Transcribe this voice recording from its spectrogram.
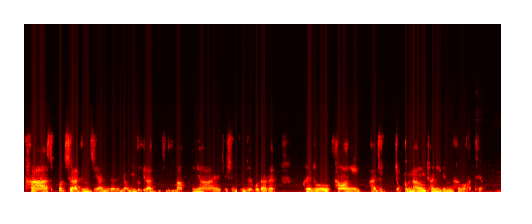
타 스포츠라든지 아니면 연극이라든지 음악 분야에 계신 분들보다는 그래도 상황이 아주 조금 나은 편이긴 한 것 같아요. 음,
